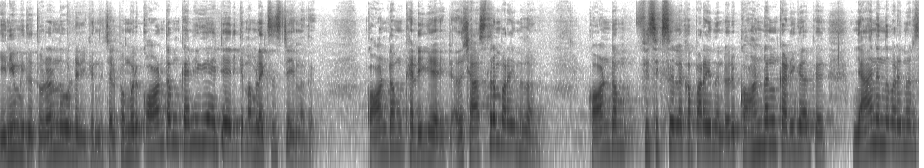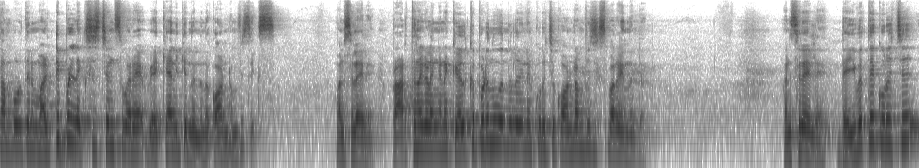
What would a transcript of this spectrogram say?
ഇനിയും ഇത് തുടർന്നു കൊണ്ടിരിക്കുന്നു ചിലപ്പം ഒരു ക്വാണ്ടം കനികയായിട്ടായിരിക്കും നമ്മൾ എക്സിസ്റ്റ് ചെയ്യുന്നത്. ക്വാണ്ടം കനികയായിട്ട് അത് ശാസ്ത്രം പറയുന്നതാണ്. ക്വാണ്ടം ഫിസിക്സിലൊക്കെ പറയുന്നുണ്ട്. ഒരു ക്വാണ്ടം കടികൾക്ക് ഞാൻ എന്ന് പറയുന്ന ഒരു സംഭവത്തിന് മൾട്ടിപ്പിൾ എക്സിസ്റ്റൻസ് വരെ വ്യാഖ്യാനിക്കുന്നുണ്ട് ക്വാണ്ടം ഫിസിക്സ്. മനസ്സിലായില്ലേ? പ്രാർത്ഥനകൾ എങ്ങനെ കേൾക്കപ്പെടുന്നു എന്നുള്ളതിനെക്കുറിച്ച് ക്വാണ്ടം ഫിസിക്സ് പറയുന്നുണ്ട്. മനസ്സിലായില്ലേ? ദൈവത്തെക്കുറിച്ച്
